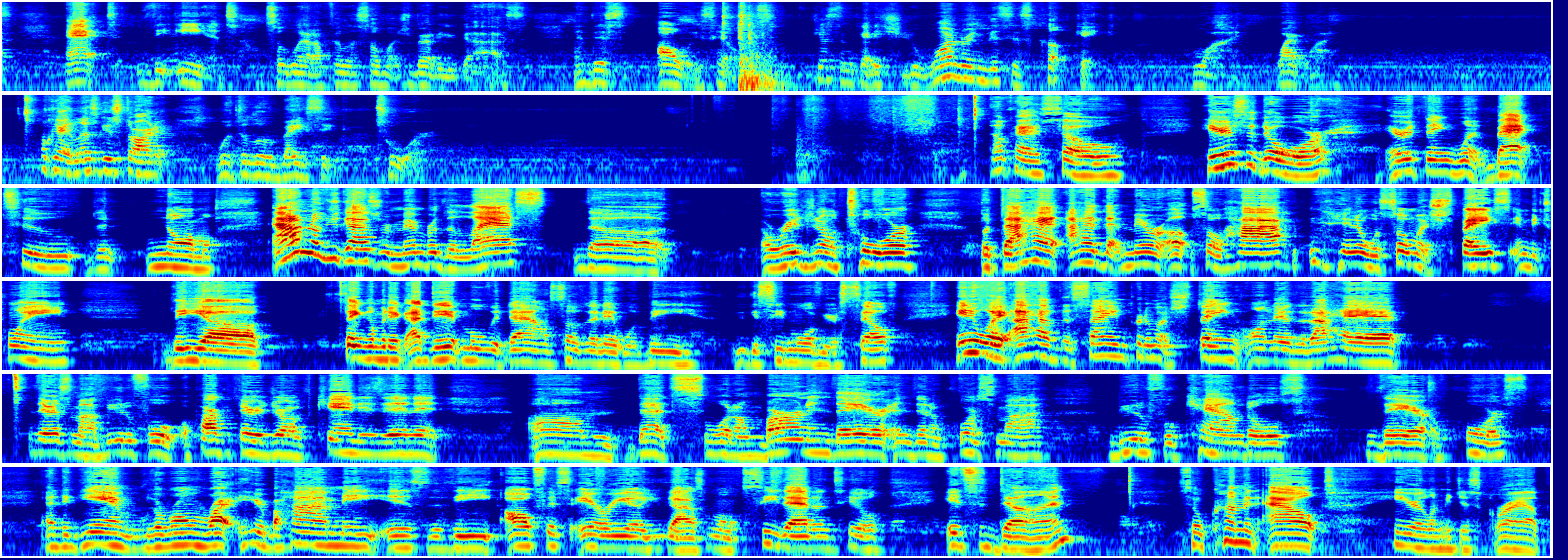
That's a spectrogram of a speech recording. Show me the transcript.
at the end. I'm so glad I'm feeling so much better, you guys. And this always helps. Just in case you're wondering, this is cupcake wine, white wine. Okay, let's get started with the little basic tour. Okay, so here's the door. Everything went back to the normal. I don't know if you guys remember the last the original tour, but I had I had that mirror up so high, and it was so much space in between the uh, thingamadig. I did move it down so that it would be you can see more of yourself. Anyway, I have the same pretty much thing on there that I had. There's my beautiful apothecary jar with candies in it. Um, that's what I'm burning there. And then, of course, my beautiful candles there, of course. And again, the room right here behind me is the office area. You guys won't see that until it's done. So coming out here, let me just grab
